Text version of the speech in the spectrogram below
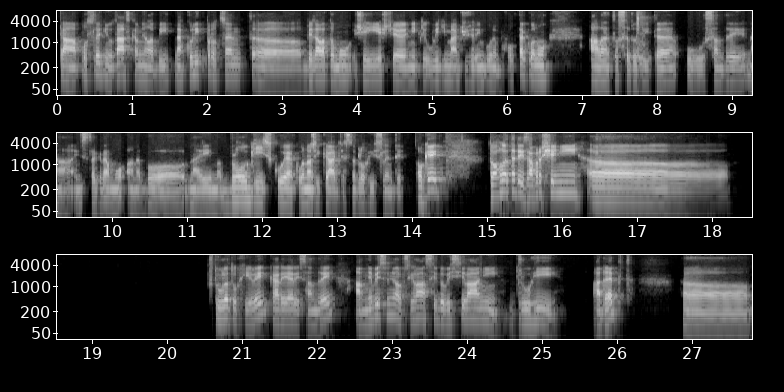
Ta poslední otázka měla být, na kolik procent eh, by dala tomu, že ji ještě někdy uvidíme, ať už v ringu nebo v oktagonu, ale to se dozvíte u Sandry na Instagramu anebo na jejím blogísku, jak ona říká, těsně dlouhý slinty. OK, tohle tedy završení uh, v tuhle tu chvíli kariéry Sandry a mě by se měl přihlásit do vysílání druhý adept, eh,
